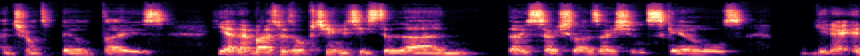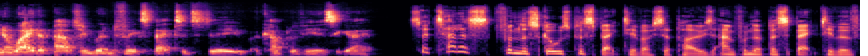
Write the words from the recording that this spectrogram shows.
and trying to build those yeah, they're both those opportunities to learn those socialization skills, you know, in a way that perhaps we wouldn't have expected to do a couple of years ago. So tell us from the school's perspective, I suppose, and from the perspective of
